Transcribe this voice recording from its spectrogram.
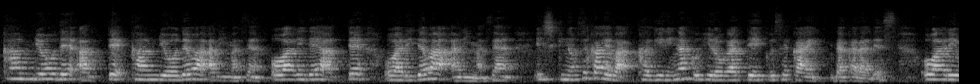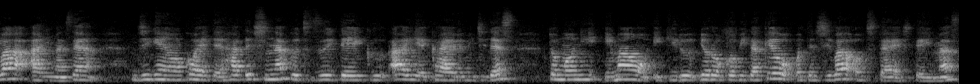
完了であって完了ではありません。終わりであって終わりではありません。意識の世界は限りなく広がっていく世界だからです。終わりはありません。次元を超えて果てしなく続いていく愛へ帰る道です。共に今を生きる喜びだけを私はお伝えしています。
